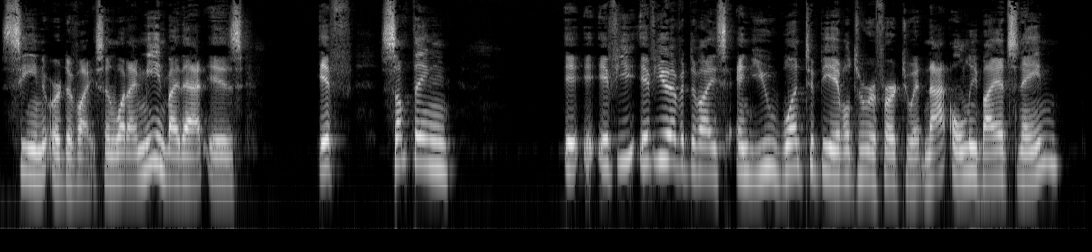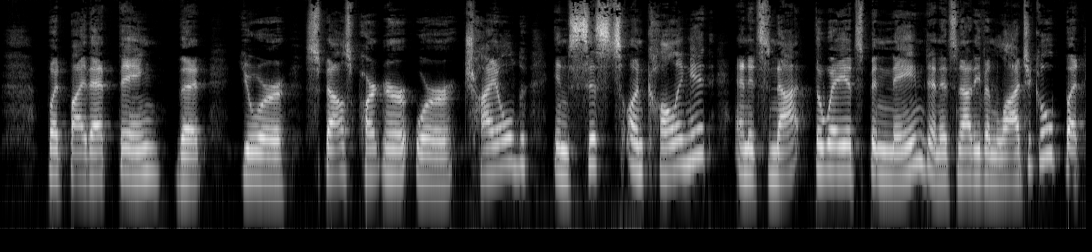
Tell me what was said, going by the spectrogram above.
scene or device. And what I mean by that is if something, if you, if you have a device and you want to be able to refer to it not only by its name, but by that thing that your spouse, partner, or child insists on calling it and it's not the way it's been named and it's not even logical, but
